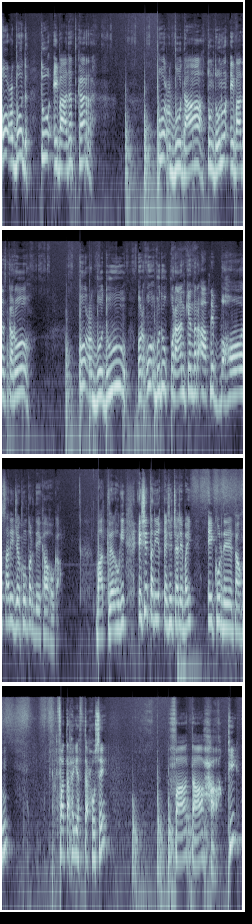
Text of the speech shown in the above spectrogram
ओबुद तू इबादत कर। ओबुदा तुम दोनों इबादत करो। ओबुदू और ओबुदू कुरान के अंदर आपने बहुत सारी जगहों पर देखा होगा। बात क्लियर होगी? इसी तरीके से चले भाई एक और दे देता हूँ। फतह यफ्ताह से। फाताहा। ठीक?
